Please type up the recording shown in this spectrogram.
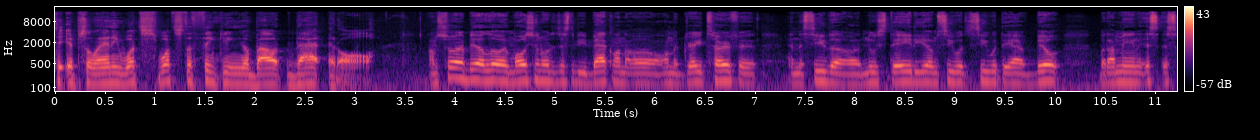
to Ypsilanti. What's what's the thinking about that at all? I'm sure it'll be a little emotional just to be back on the uh, on the great turf and and to see the uh, new stadium, see what see what they have built. But I mean, it's it's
